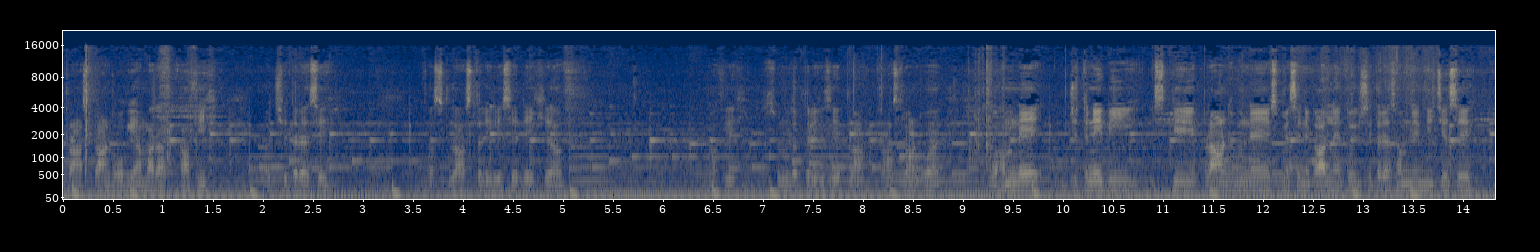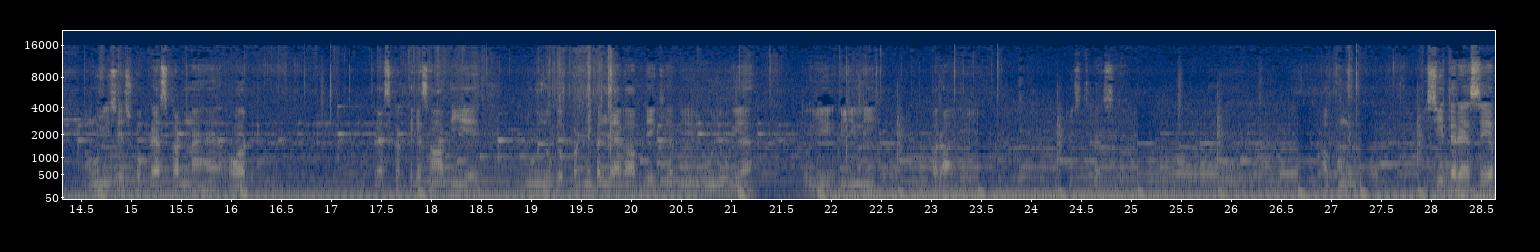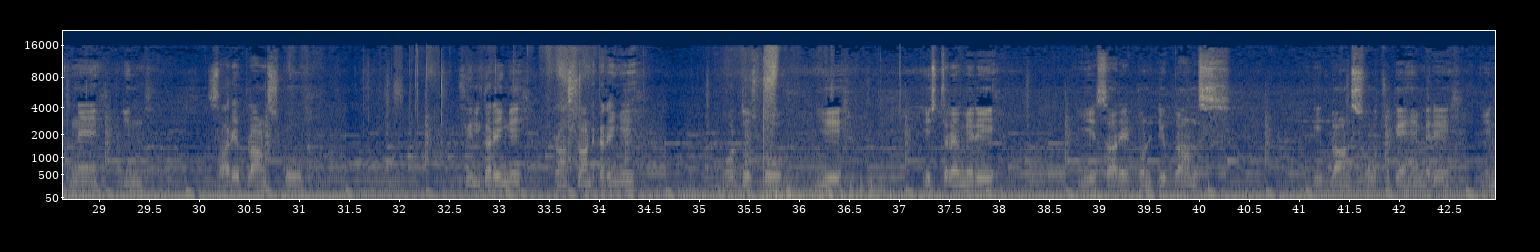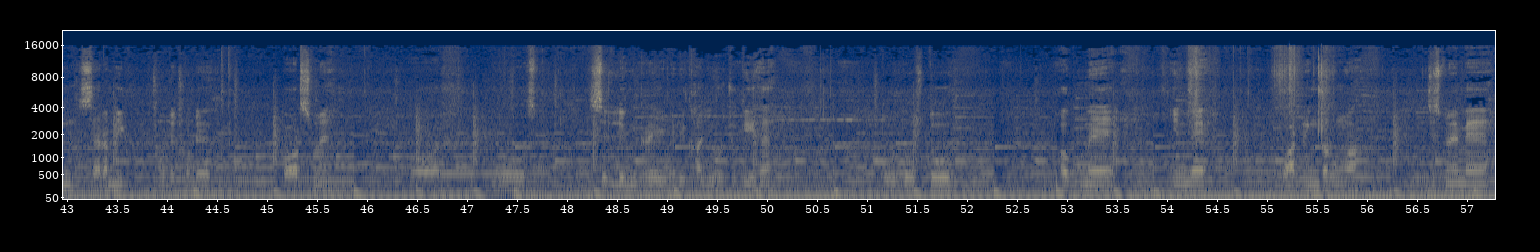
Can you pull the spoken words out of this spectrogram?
ट्रांसप्लांट हो गया हमारा, काफ़ी अच्छी तरह से फ़र्स्ट क्लास तरीके से देखिए आप। काफ़ी सुंदर तरीके से प्लांट ट्रांसप्लांट हुआ है। वो हमने जितने भी इसके प्लांट हमने इसमें से निकालने हैं तो इसी तरह से हमने नीचे से उंगली से इसको प्रेस करना है और प्रेस करते के साथ ये लूज होकर ऊपर निकल जाएगा। आप देखिए, अब ये लूज हो गया तो ये इजीली ऊपर आ गया इस तरह से। तो अब हम इसी तरह से अपने इन सारे प्लांट्स को फिल करेंगे ट्रांसप्लांट करेंगे। और दोस्तों, ये इस तरह मेरे ये सारे ट्वेंटी प्लांट्स डी प्लांट्स हो चुके हैं मेरे इन सेरामिक छोटे छोटे पॉट्स में और वो सिलिंग ट्रे मेरी खाली हो चुकी है। तो दोस्तों, अब मैं इनमें वाटरिंग करूँगा, जिसमें मैं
